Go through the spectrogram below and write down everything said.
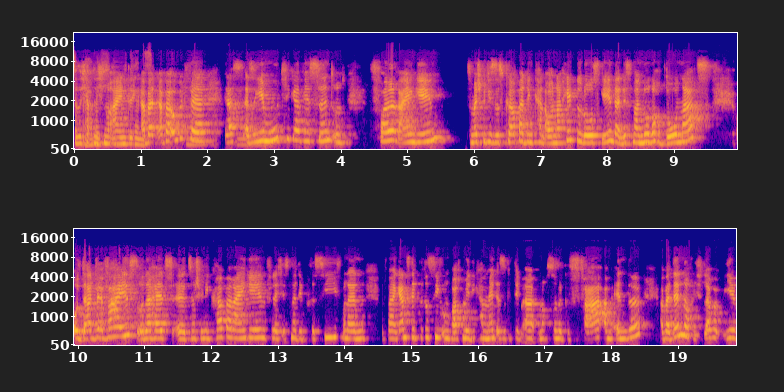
Also ich ja, habe nicht nur ein Ding, aber, aber ungefähr ja. das, also je mutiger wir sind und voll reingehen, zum Beispiel dieses Körperding kann auch nach hinten losgehen, dann ist man nur noch Donuts und dann, wer weiß, oder halt äh, zum Beispiel in den Körper reingehen, vielleicht ist man depressiv und dann ist man ganz depressiv und braucht Medikamente. Also es gibt immer noch so eine Gefahr am Ende. Aber dennoch, ich glaube, je,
